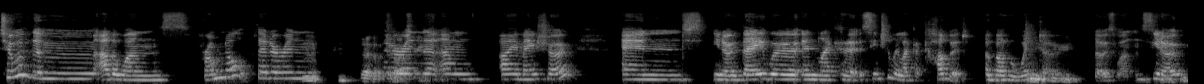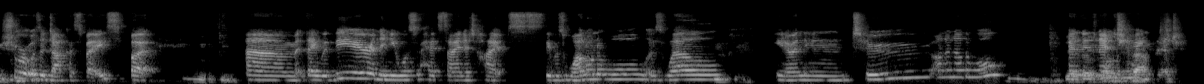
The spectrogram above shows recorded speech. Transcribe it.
two of them are the ones from Knulp that are in mm, yeah, that are right. in the um, IMA show, and you know they were in like a essentially like a cupboard above a window. Mm-hmm. Those ones, you know, mm-hmm. sure it was a darker space, but mm-hmm. um, they were there. And then you also had cyanotypes. There was one on a wall as well, mm-hmm. you know, and then two on another wall, yeah, and then that changed.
